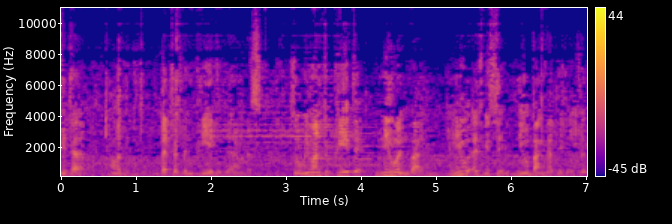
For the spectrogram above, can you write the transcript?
যেটা আমাদের that has been created around us. So we want to create a new environment, new as we say, new Bangladesh as the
